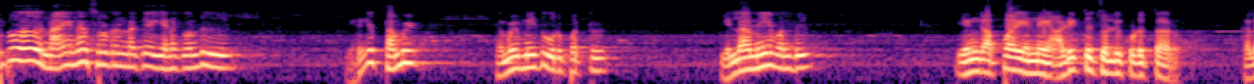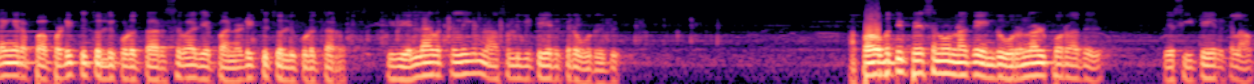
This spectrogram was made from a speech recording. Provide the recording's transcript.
இப்போ நான் என்ன சொல்கிறேன்னாக்க எனக்கு வந்து எனக்கு தமிழ் தமிழ் மீது ஒரு பற்று எல்லாமே வந்து எங்கள் அப்பா என்னை அடித்து சொல்லி கொடுத்தார். கலைஞரப்பா படித்து சொல்லி கொடுத்தார். சிவாஜி அப்பா நடித்து சொல்லி கொடுத்தார். இது எல்லாவற்றிலையும் நான் சொல்லிக்கிட்டே இருக்கிற ஒரு இது. அப்பாவை பற்றி பேசணுன்னாக்கா இன்று ஒரு நாள் போகாது பேசிக்கிட்டே இருக்கலாம்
